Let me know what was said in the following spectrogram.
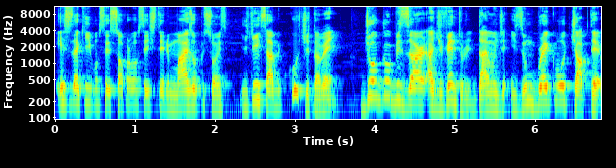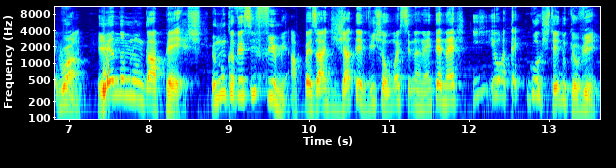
esses daqui vão ser só para vocês terem mais opções e quem sabe curtir também. Jojo Bizarre Adventure Diamond is Unbreakable Chapter 1. E não me dá peste. Eu nunca vi esse filme, apesar de já ter visto algumas cenas na internet e eu até gostei do que eu vi.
